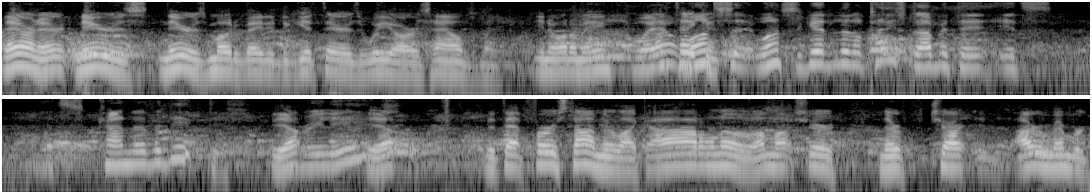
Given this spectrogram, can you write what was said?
They aren't near as near as motivated to get there as we are as houndsmen. You know what I mean? Well, taking- once uh, once you get a little taste of it, it it's it's kind of addictive. Yeah, It really is. Yep. But that first time, they're like, I don't know, I'm not sure. They're chart. I remember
